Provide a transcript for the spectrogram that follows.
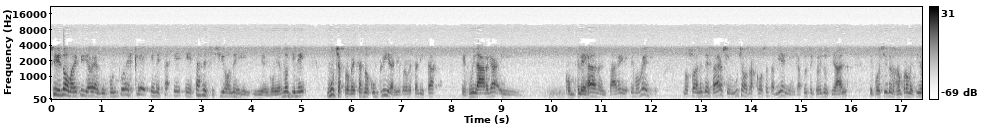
Sí, no, Maripilla, a ver, mi punto es que en, estas decisiones y, el gobierno tiene muchas promesas no cumplidas. Yo creo que esta lista es muy larga y, compleja de analizar en este momento. No solamente el salario, sino muchas otras cosas también. En el caso del sector industrial, que decir que nos han prometido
